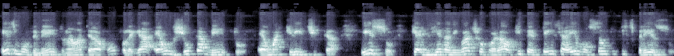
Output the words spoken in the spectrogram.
Esse movimento na lateral com o polegar é um julgamento, é uma crítica. Isso quer dizer na linguagem corporal que pertence à emoção do desprezo.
